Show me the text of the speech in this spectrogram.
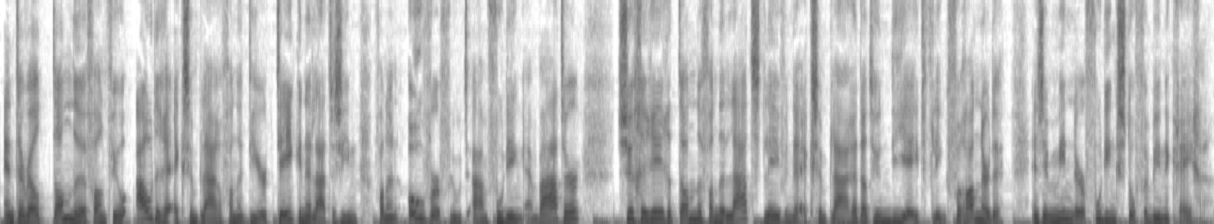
En terwijl tanden van veel oudere exemplaren van het dier tekenen laten zien van een overvloed aan voeding en water, suggereren tanden van de laatst levende exemplaren dat hun dieet flink veranderde en ze minder voedingsstoffen binnenkregen.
